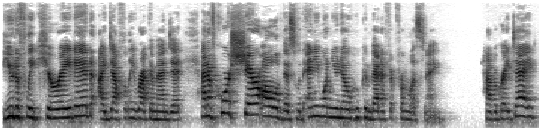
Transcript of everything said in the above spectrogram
beautifully curated. I definitely recommend it. And of course, share all of this with anyone you know who can benefit from listening. Have a great day.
